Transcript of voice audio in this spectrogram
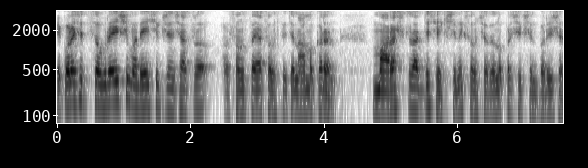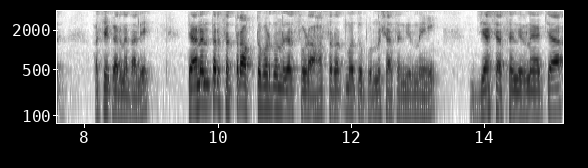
एकोणीसशे चौऱ्याऐंशीमध्ये शिक्षणशास्त्र संस्था या संस्थेचे नामकरण महाराष्ट्र राज्य शैक्षणिक संशोधन व प्रशिक्षण परिषद असे करण्यात आले. त्यानंतर सतरा ऑक्टोबर दोन हजार सोळा हा सर्वात महत्त्वपूर्ण शासन निर्णय आहे. ज्या शासन निर्णयाच्या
